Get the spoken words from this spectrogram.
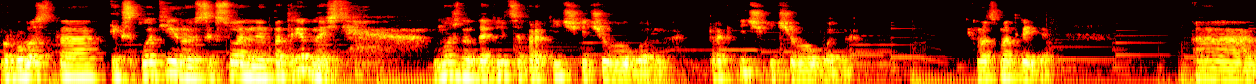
просто эксплуатируя сексуальную потребность, можно добиться практически чего угодно. Практически чего угодно. Вот смотрите, а,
